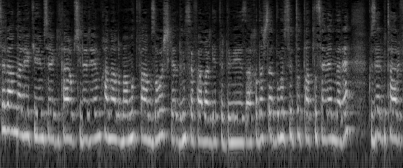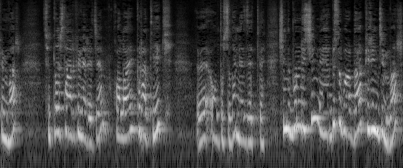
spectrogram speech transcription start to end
Selamünaleyküm sevgili takipçilerim. Kanalıma, mutfağımıza hoş geldiniz, sefalar getirdiniz. Arkadaşlar bugün sütlü tatlı sevenlere güzel bir tarifim var. Sütlaç tarifi vereceğim. Kolay, pratik ve oldukça da lezzetli. Şimdi bunun için e, bir su bardağı pirincim var.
